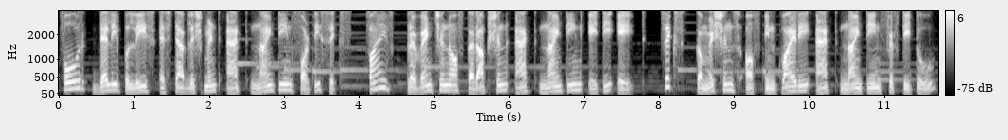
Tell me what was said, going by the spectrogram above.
4. Delhi Police Establishment Act 1946. 5. Prevention of Corruption Act 1988. 6. Commissions of Inquiry Act 1952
